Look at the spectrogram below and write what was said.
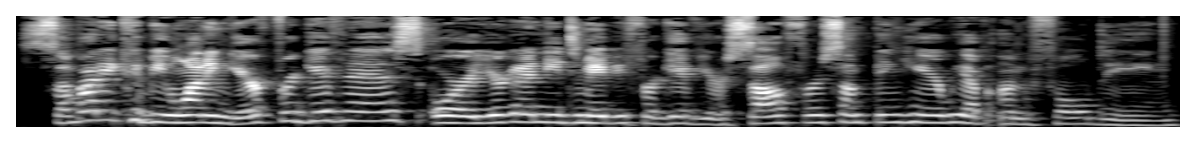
somebody could be wanting your forgiveness or you're going to need to maybe forgive yourself for something here. We have unfolding.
